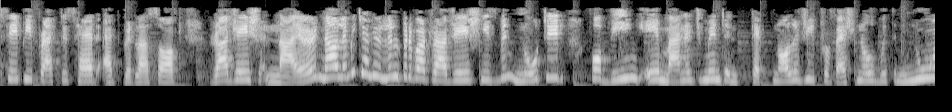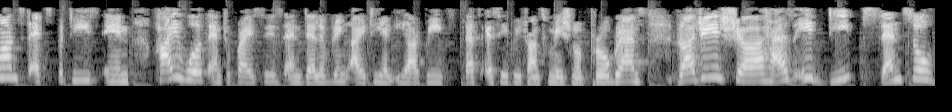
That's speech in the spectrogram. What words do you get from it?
SAP practice head at Birlasoft, Rajesh Nair. Now, let me tell you a little bit about Rajesh. He's been noted for being a management and technology professional with nuanced expertise in high worth enterprises and delivering IT and ERP, that's SAP transformational programs. Rajesh uh, has a deep sense of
